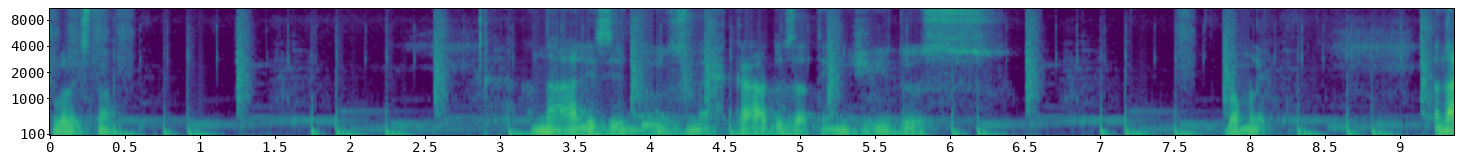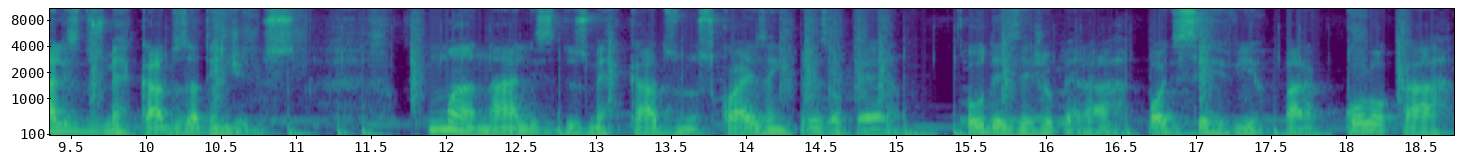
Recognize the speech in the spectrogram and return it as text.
vou ler isso não. Análise dos mercados atendidos. Vamos ler. Análise dos mercados atendidos. Uma análise dos mercados nos quais a empresa opera ou deseja operar pode servir para colocar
